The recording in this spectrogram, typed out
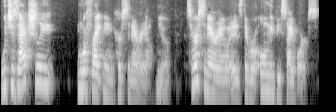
which is actually more frightening. Her scenario. yeah, So her scenario is there will only be cyborgs.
